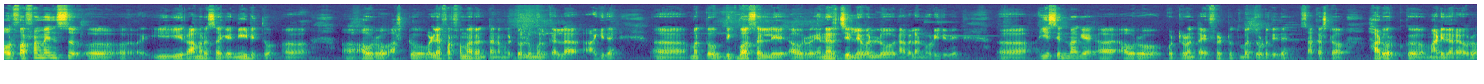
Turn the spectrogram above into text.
ಅವ್ರ ಪರ್ಫಾರ್ಮೆನ್ಸ್ ಈ ಈ ರಾಮರಸಗೆ ನೀಡಿತ್ತು. ಅವರು ಅಷ್ಟು ಒಳ್ಳೆಯ ಪರ್ಫಾರ್ಮರ್ ಅಂತ ನಮಗೆ ಡೊಲ್ಲು ಮೂಲಕ ಎಲ್ಲ ಆಗಿದೆ. ಮತ್ತು ಬಿಗ್ ಬಾಸಲ್ಲಿ ಅವ್ರ ಎನರ್ಜಿ ಲೆವೆಲ್ಲು ನಾವೆಲ್ಲ ನೋಡಿದ್ದೀವಿ ಈ ಸಿನಿಮಾಗೆ ಅವರು ಕೊಟ್ಟಿರುವಂಥ ಎಫರ್ಟು ತುಂಬ ದೊಡ್ಡದಿದೆ. ಸಾಕಷ್ಟು ಹಾರ್ಡ್ ವರ್ಕ್ ಮಾಡಿದ್ದಾರೆ ಅವರು.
